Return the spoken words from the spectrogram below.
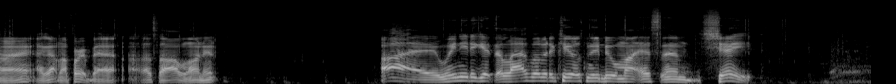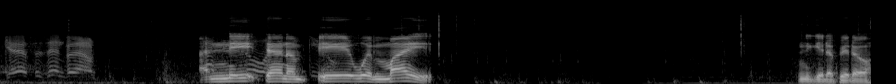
Alright, I got my perk back. That's all I wanted. Alright, we need to get the last little bit of kills. Need to be with my SMG. Gas is inbound. I need them to be with my. Need to get up here though.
